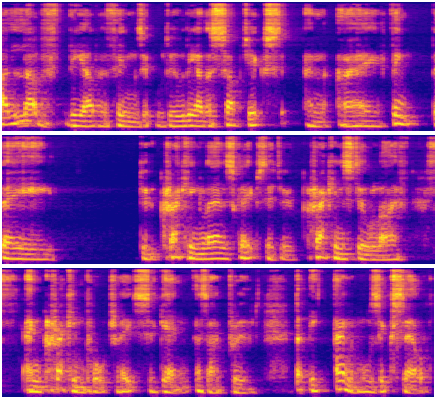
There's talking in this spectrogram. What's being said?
I love the other things it will do, the other subjects, and I think they do cracking landscapes, they do cracking still life, and cracking portraits, again, as I've proved. But the animals excel.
